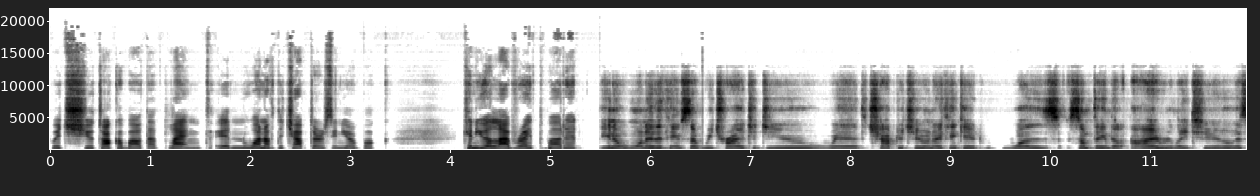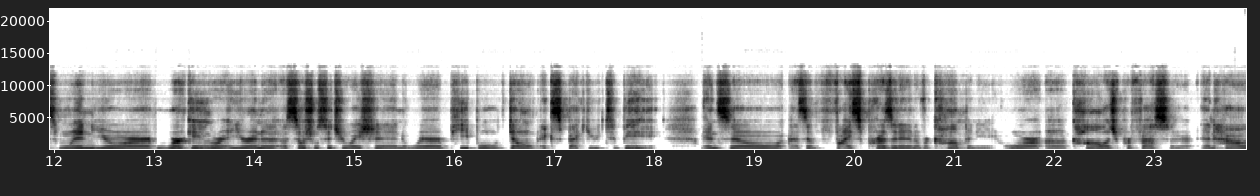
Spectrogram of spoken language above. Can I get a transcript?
which you talk about at length in one of the chapters in your book. Can you elaborate about it? You know, one of the things that we try to do with chapter two, and I think it was something that I relate to, is when you're working or you're in a, a, social situation where people don't expect you to be. And so, as a vice president of a company or a college professor, and how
